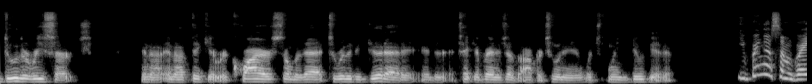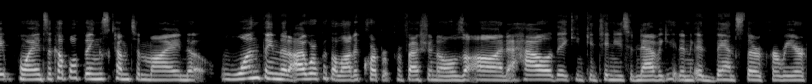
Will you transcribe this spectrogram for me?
do the research. And I, and I think it requires some of that to really be good at it and to take advantage of the opportunity which when you do get it. You bring up some great points. A couple things come to mind. One thing that I work with a lot of corporate professionals on how they can continue to navigate and advance their career.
